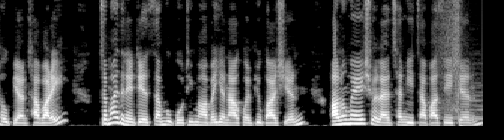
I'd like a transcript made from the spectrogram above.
ထုတ်ပြန်ထားပါတယ်။ကျမိုက်တဲ့တင်ဆက်မှုကိုဒီမှာပဲရနာခွင့်ပြုပါရှင်။ 阿龙妹，先来参 sholat.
